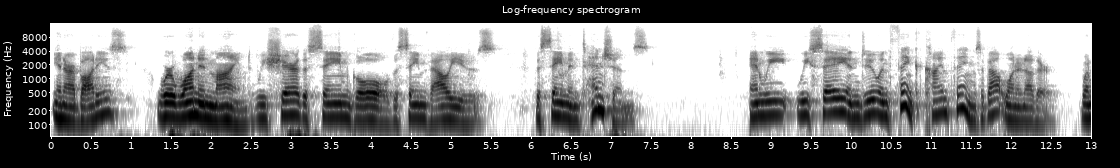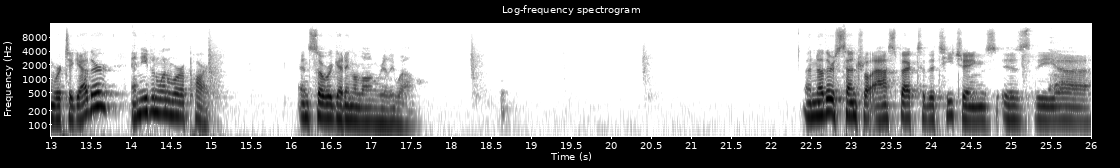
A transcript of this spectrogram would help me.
in our bodies, we're one in mind. We share the same goal, the same values the same intentions. And we, we say and do and think kind things about one another when we're together and even when we're apart. And so we're getting along really well. Another central aspect to the teachings is the, uh,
